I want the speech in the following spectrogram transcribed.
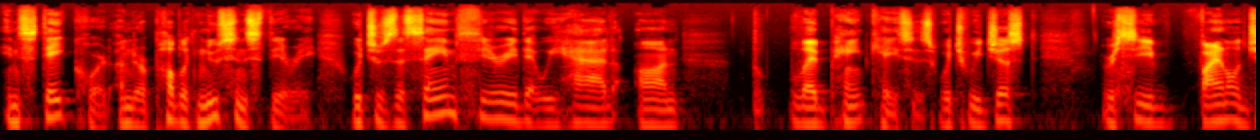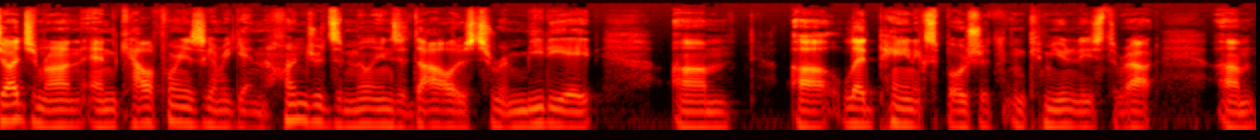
in state court under a public nuisance theory, which was the same theory that we had on lead paint cases, which we just received final judgment on, and California is going to be getting hundreds of millions of dollars to remediate um, uh, lead paint exposure in communities throughout um,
